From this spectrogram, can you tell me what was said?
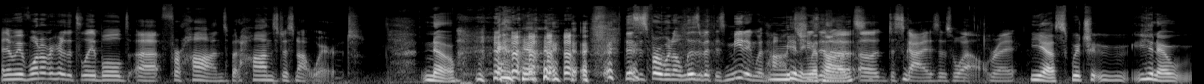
And then we have one over here that's labeled uh, for Hans, but Hans does not wear it. No, This is for when Elizabeth is meeting with Hans. Meeting She's with in Hans. A, a disguise as well, right? Yes, which, you know,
